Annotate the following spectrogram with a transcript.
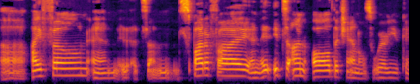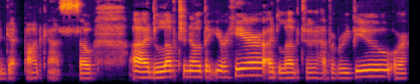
uh, iPhone, and it's on Spotify, and it, it's on all the channels where you can get podcasts. So I'd love to know that you're here. I'd love to have a review or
